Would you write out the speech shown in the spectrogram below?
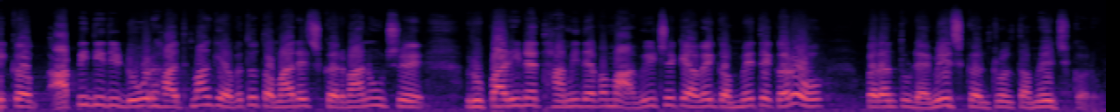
એક આપી દીધી ડોર હાથમાં કે હવે તો તમારે જ કરવાનું છે. રૂપાણીને થામી દેવામાં આવ્યું છે કે હવે ગમે તે કરો, પરંતુ ડેમેજ કંટ્રોલ તમે જ કરો.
